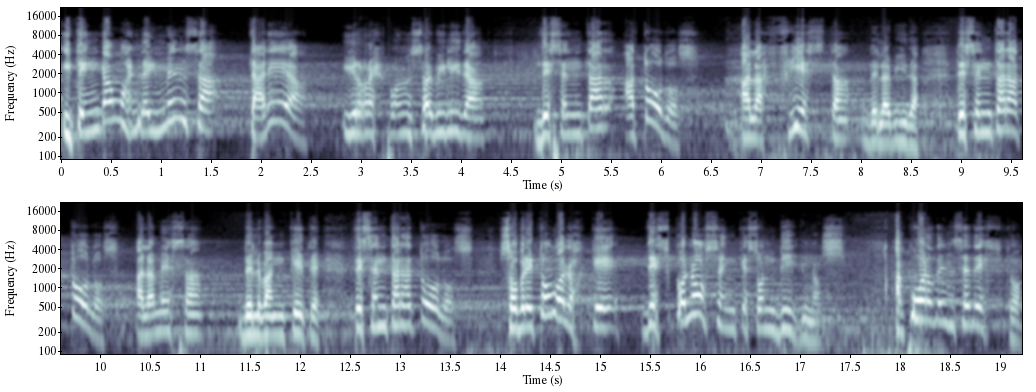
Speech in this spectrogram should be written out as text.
y tengamos la inmensa tarea y responsabilidad de sentar a todos a la fiesta de la vida, de sentar a todos a la mesa del banquete, de sentar a todos, sobre todo a los que desconocen que son dignos. Acuérdense de esto,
